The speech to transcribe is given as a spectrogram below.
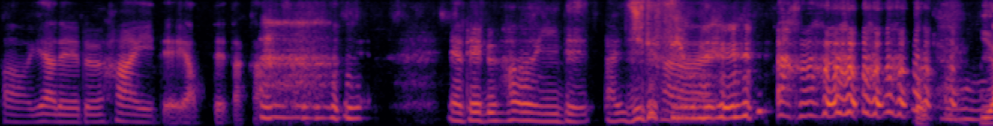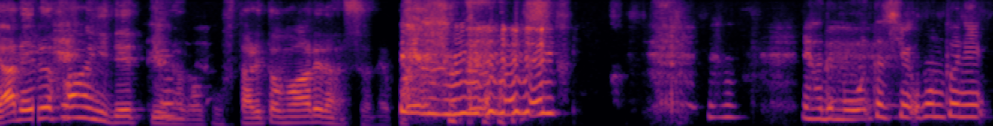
あのやれる範囲でやってた感じ。やれる範囲で大事ですよね。やれる範囲でっていうのがこう2人ともあれなんですよね。いやでも私本当に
